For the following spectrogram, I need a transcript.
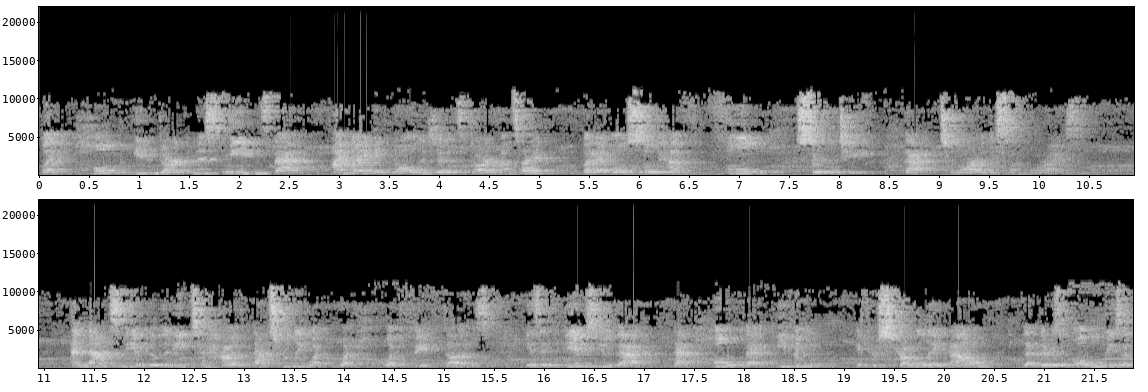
But hope in darkness means that I might acknowledge that it's dark outside, but I also have full certainty that tomorrow the sun will rise. And that's the ability to have, that's really what, what, what faith does, is it gives you that, that hope that even if you're struggling now, that there's always a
